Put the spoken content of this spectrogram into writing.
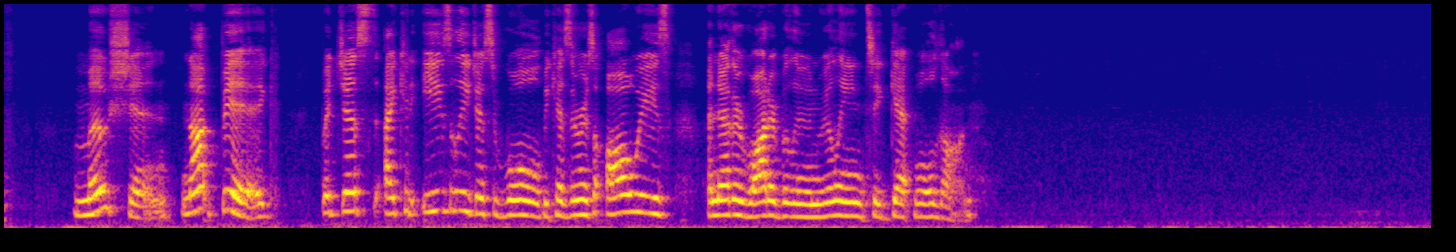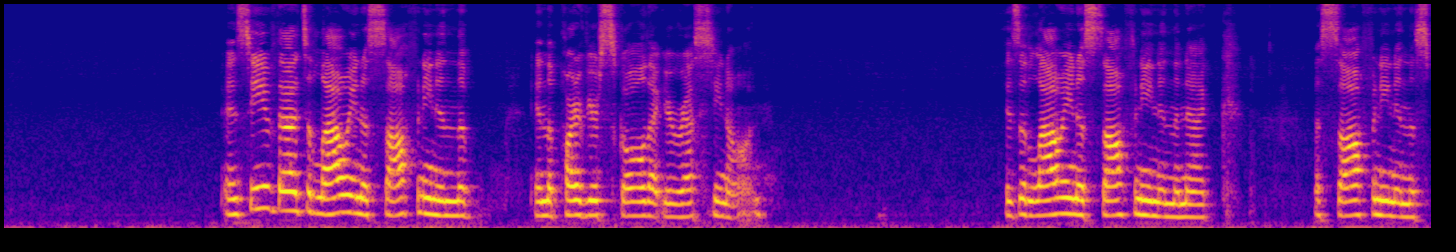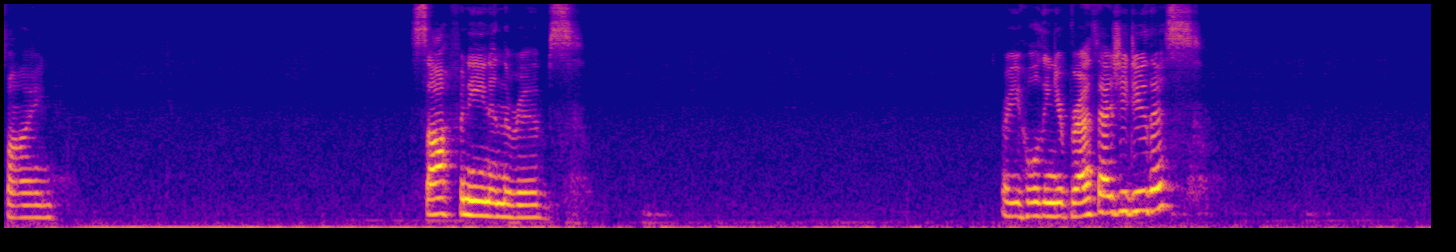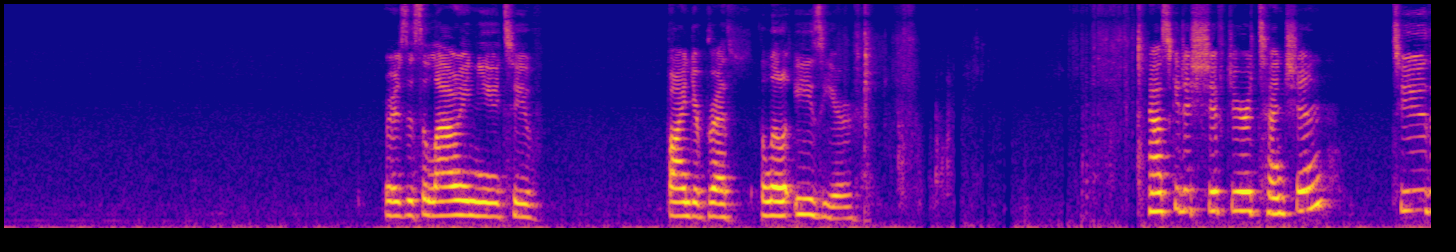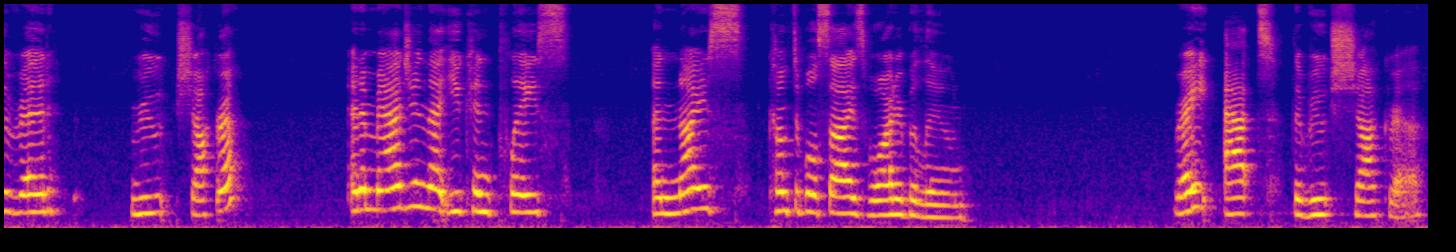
motion, not big, but just I could easily just roll because there was always another water balloon willing to get rolled on. And see if that's allowing a softening in the in the part of your skull that you're resting on. Is allowing a softening in the neck, a softening in the spine? softening in the ribs. Are you holding your breath as you do this? Or is this allowing you to find your breath a little easier? Ask you to shift your attention to the red root chakra. And imagine that you can place a nice, comfortable sized water balloon right at the root chakra,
